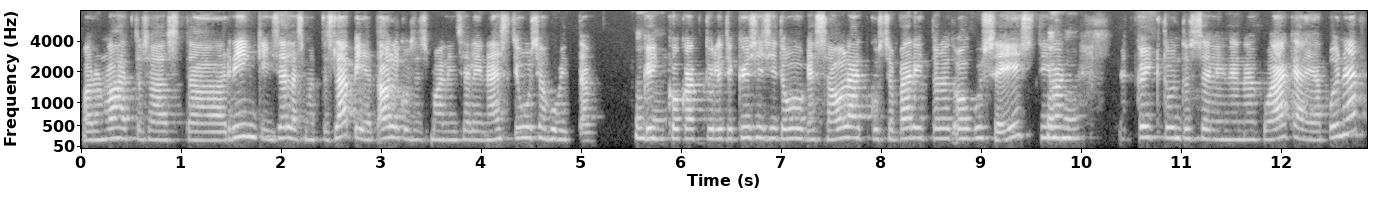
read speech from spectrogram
ma arvan, vahetusaasta ringi selles mõttes läbi, et alguses ma olin selline hästi uus ja huvitav kõik mhm. kogu aeg tulid ja küsisid, oo, kes sa oled, kust sa pärit oled, oo, kus see Eesti on mm. -hmm. et kõik tundus selline nagu äge ja põnev.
